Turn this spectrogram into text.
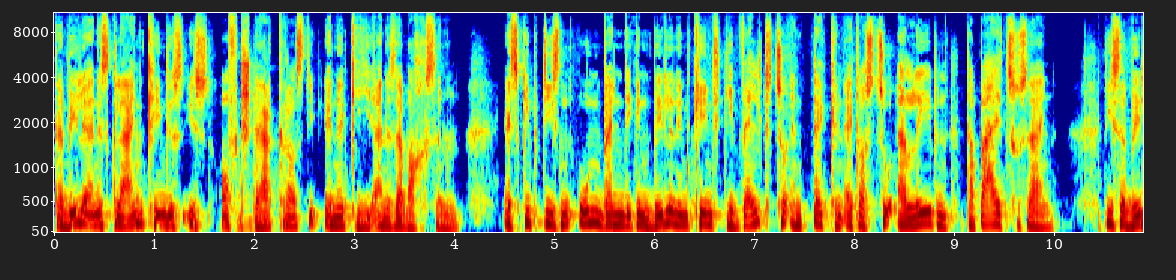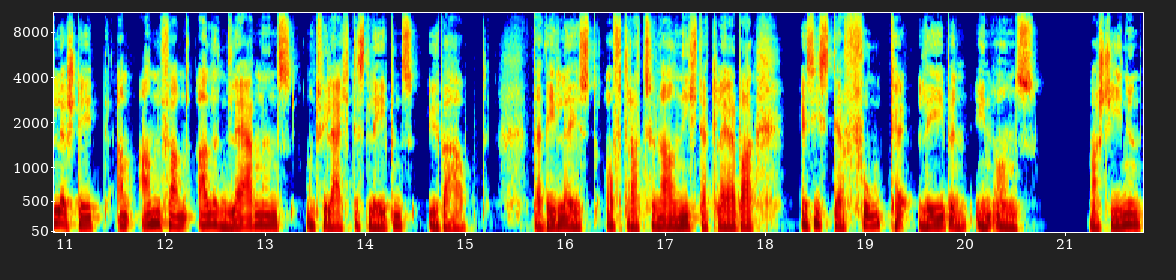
Der Wille eines Kleinkindes ist oft stärker als die Energie eines Erwachsenen. Es gibt diesen unbändigen Willen im Kind, die Welt zu entdecken, etwas zu erleben, dabei zu sein. Dieser Wille steht am Anfang allen Lernens und vielleicht des Lebens überhaupt. Der Wille ist oft rational nicht erklärbar. Es ist der Funke Leben in uns. Maschinen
